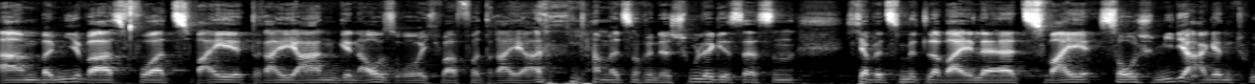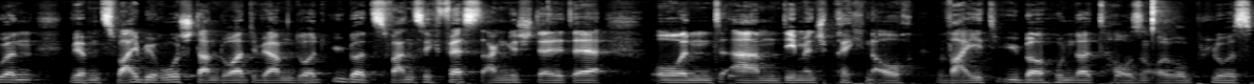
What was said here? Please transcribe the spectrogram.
ähm, bei mir war es vor zwei, drei Jahren genauso. Ich war vor drei Jahren damals noch in der Schule gesessen. Ich habe jetzt mittlerweile zwei Social Media Agenturen. Wir haben zwei Bürostandorte. Wir haben dort über 20 Festangestellte und ähm, dementsprechend auch weit über 100.000 Euro plus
